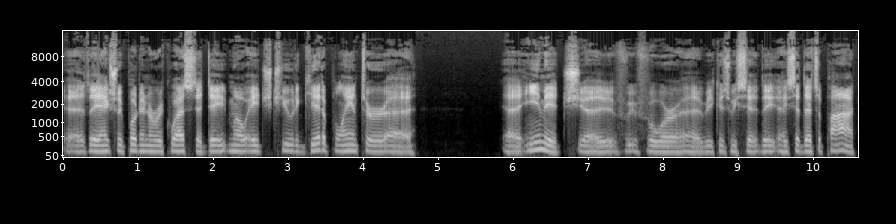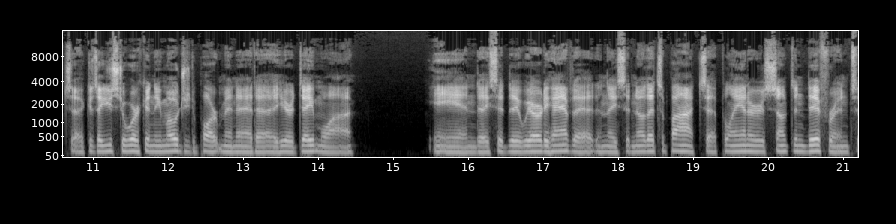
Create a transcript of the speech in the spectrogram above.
they actually put in a request at Datemo HQ to get a planter uh, image uh, for uh, because we said they, I said that's a pot because uh, I used to work in the emoji department at uh, here at Date Moi, and I said we already have that, and they said no, that's a pot. planter is something different,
